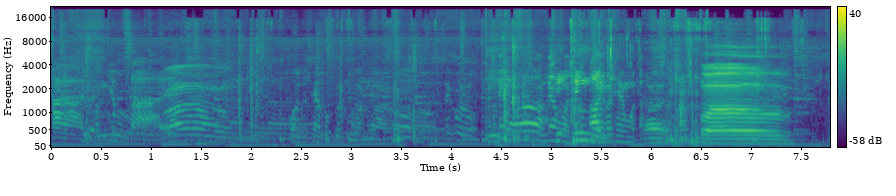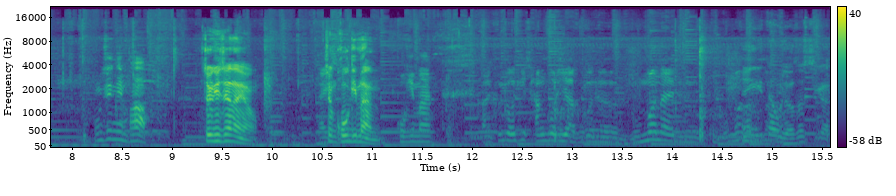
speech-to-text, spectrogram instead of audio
아, 삼겹살. 튀긴 거. 와우. 홍진님 밥저 괜찮아요. 전 고기만. 고기만 아니, 그거 어디 장거리야? 그거는 못 만나야 되는 거. 못 만나. 타고 6시간.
